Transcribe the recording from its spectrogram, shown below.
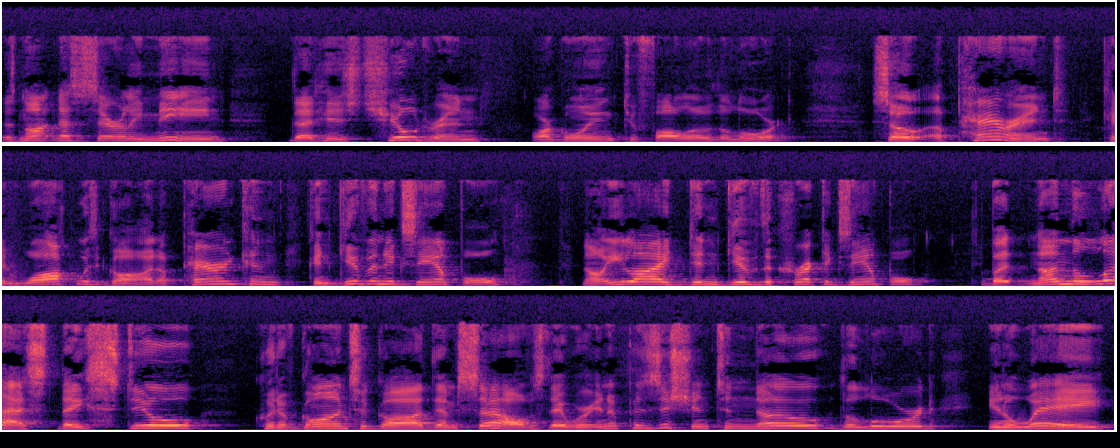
does not necessarily mean that his children are going to follow the Lord. So a parent can walk with God, a parent can, can give an example. Now, Eli didn't give the correct example, but nonetheless, they still could have gone to God themselves. They were in a position to know the Lord in a way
